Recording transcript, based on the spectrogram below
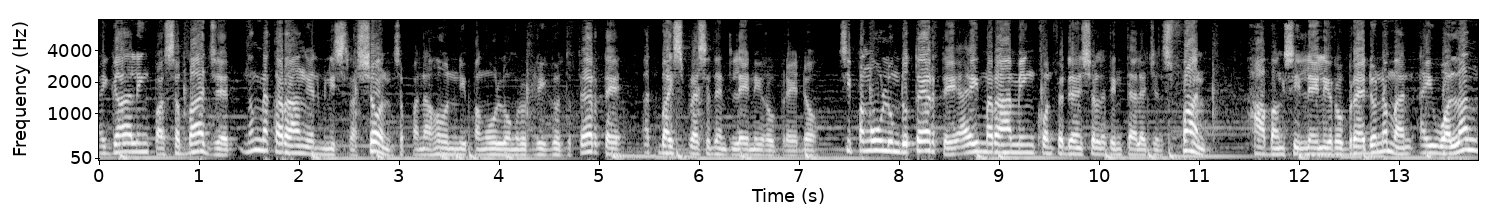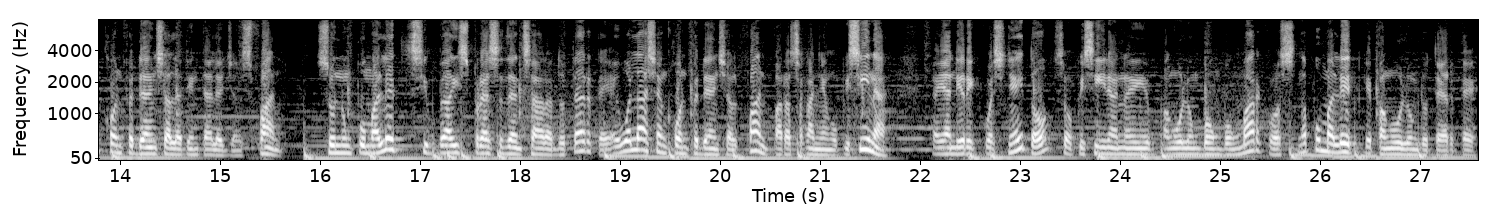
ay galing pa sa budget ng nakaraang administrasyon sa panahon ni Pangulong Rodrigo Duterte at Vice President Leni Robredo. Si Pangulong Duterte ay maraming confidential at intelligence fund habang si Leni Robredo naman ay walang confidential at intelligence fund. So nung pumalit si Vice President Sara Duterte, ay wala siyang confidential fund para sa kanyang opisina. Kaya ni-request niya ito sa opisina ni Pangulong Bongbong Marcos na pumalit kay Pangulong Duterte.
